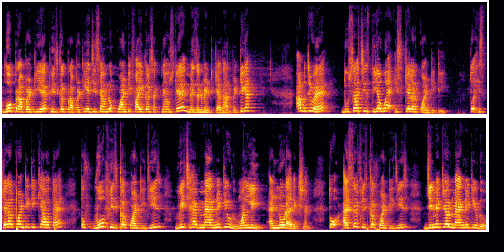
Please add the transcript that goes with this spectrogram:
वो प्रॉपर्टी है फ़िज़िकल प्रॉपर्टी है, जिसे हम लोग क्वांटिफाई कर सकते हैं उसके मेज़रमेंट के आधार पर ठीक है? अब जो है, दूसरा चीज़ दिया हुआ है स्केलर क्वांटिटी तो स्केलर क्वांटिटी क्या होता है? तो वो physical quantities which have magnitude only and no direction तो ऐसे फ़िज़िकल क्वांटिटीज जिनमें केवल मैग्नीट्यूड हो,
